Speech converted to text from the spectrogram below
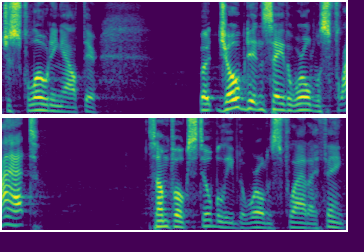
just floating out there. But Job didn't say the world was flat. Some folks still believe the world is flat, I think.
